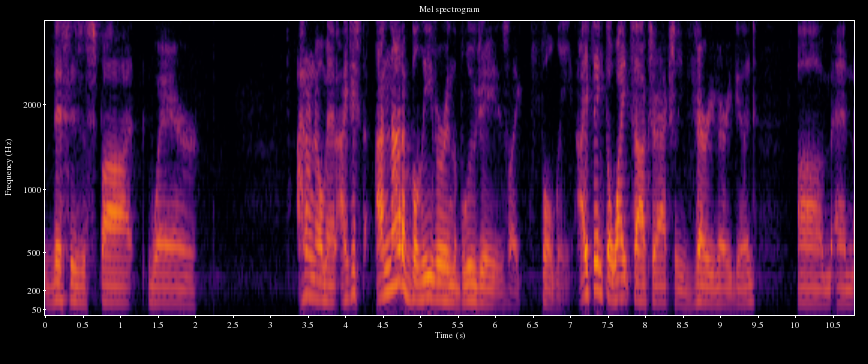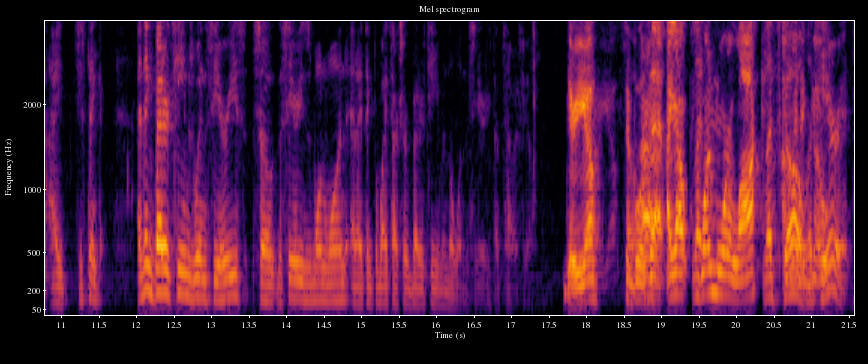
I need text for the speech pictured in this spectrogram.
this is a spot where I don't know, man. I just I'm not a believer in the Blue Jays like fully. I think the White Sox are actually very very good, um, and I just think I think better teams win series. So the series is one one, and I think the White Sox are a better team and they'll win the series. That's how I feel. There you go. Simple So, as all that. I got Let- one more lock. Let's go. Let's go- hear it.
